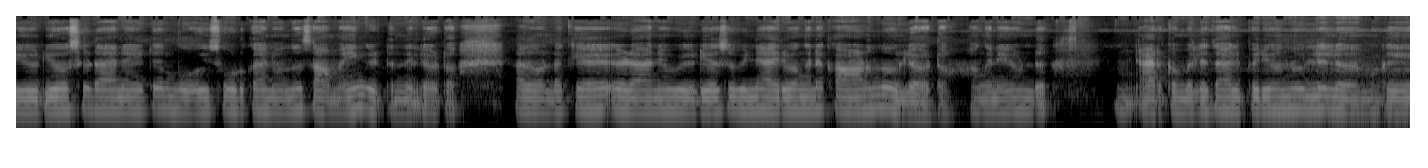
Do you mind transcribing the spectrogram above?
വീഡിയോസ് ഇടാനായിട്ട് വോയിസ് കൊടുക്കാനൊന്നും സമയം കിട്ടുന്നില്ല കേട്ടോ. അതുകൊണ്ടൊക്കെ ഇടാനും വീഡിയോസ് പിന്നെ ആരും അങ്ങനെ കാണുന്നുമില്ല കേട്ടോ. അങ്ങനെയുണ്ട്. ആർക്കും വലിയ താല്പര്യമൊന്നും ഇല്ലല്ലോ. നമുക്ക് ഈ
